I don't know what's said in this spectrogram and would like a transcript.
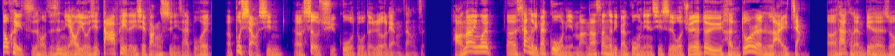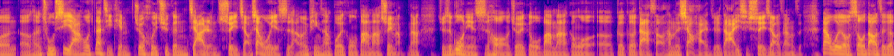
都可以吃哦，只是你要有一些搭配的一些方式，你才不会呃不小心呃摄取过多的热量这样子。好，那因为呃上个礼拜过年嘛，那上个礼拜过年，其实我觉得对于很多人来讲，呃，他可能变成说，呃，可能除夕啊，或那几天就会回去跟家人睡觉。像我也是啊，因为平常不会跟我爸妈睡嘛，那就是过年时候就会跟我爸妈、跟我呃哥哥、大嫂他们小孩，就是大家一起睡觉这样子。那我有收到这个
